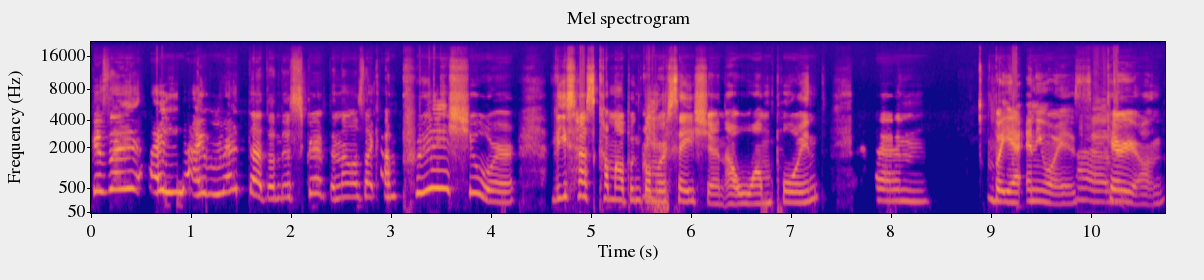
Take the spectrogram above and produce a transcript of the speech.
because I, I I that on the script and I was like, I'm pretty sure this has come up in conversation at one point. Um, but yeah, anyways, Um, carry on.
